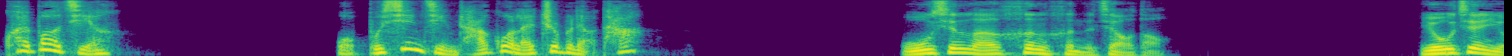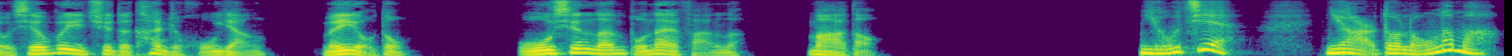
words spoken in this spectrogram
快报警！我不信警察过来治不了他。”吴新兰恨恨的叫道。尤健有些畏惧的看着胡杨，没有动。吴新兰不耐烦了，骂道：“牛健，你耳朵聋了吗？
